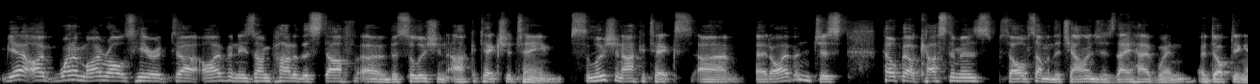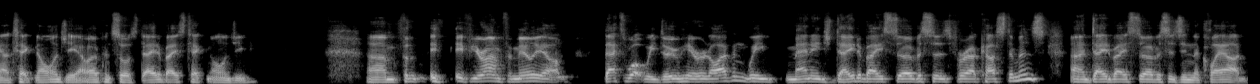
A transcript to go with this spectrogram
yeah, I, one of my roles here at uh, Aiven is I'm part of the staff, uh, the solution architecture team. Solution architects um, at Aiven just help our customers solve some of the challenges they have when adopting our technology, our open source database technology. Um, for, if, if you're unfamiliar, that's what we do here at Aiven. We manage database services for our customers, uh, database services in the cloud.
